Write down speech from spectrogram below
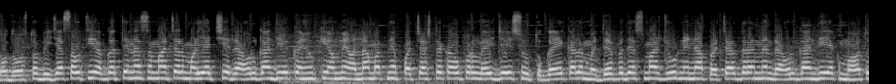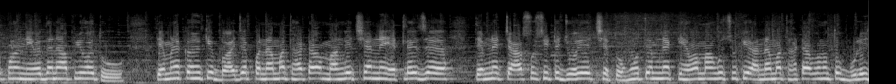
તો દોસ્તો, બીજા સૌથી અગત્યના સમાચાર મળ્યા છે. રાહુલ ગાંધીએ કહ્યું કે અમે અનામતને પચાસ ટકા ઉપર લઈ જઈશું. તો ગઈકાલે મધ્યપ્રદેશમાં ચૂંટણીના પ્રચાર દરમિયાન રાહુલ ગાંધીએ એક મહત્વપૂર્ણ નિવેદન આપ્યું હતું. તેમણે કહ્યું કે ભાજપ અનામત હટાવવા માંગે છે અને એટલે જ તેમને ચારસો સીટ જોઈએ છે. તો હું તેમને કહેવા માંગુ છું કે અનામત હટાવવાનું તો ભૂલી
